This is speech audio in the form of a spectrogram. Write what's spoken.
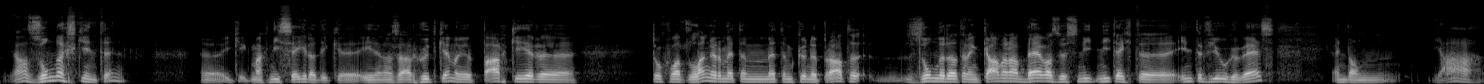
ja, zondagskind. Hè. Uh, ik, ik, mag niet zeggen dat ik uh, Eden Hazard goed ken, maar een paar keer toch wat langer met hem, met hem kunnen praten zonder dat er een camera bij was, dus niet, niet echt interviewgewijs. En dan ja,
